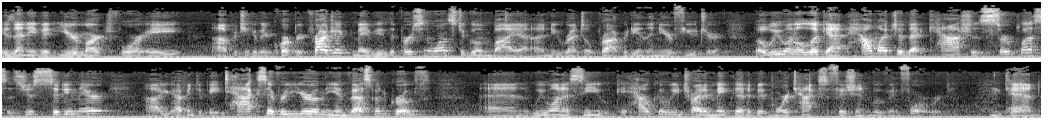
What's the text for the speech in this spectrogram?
Is any of it earmarked for a uh, particular corporate project? Maybe the person wants to go and buy a, a new rental property in the near future. But we want to look at how much of that cash is surplus, it's just sitting there. Uh, you're having to pay tax every year on the investment growth. And we want to see, okay, how can we try to make that a bit more tax efficient moving forward? Okay. And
